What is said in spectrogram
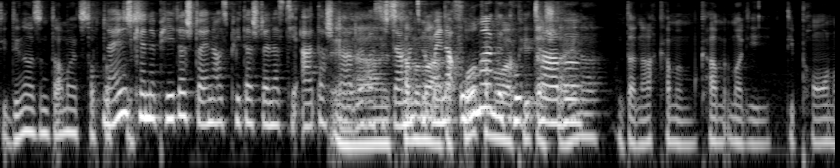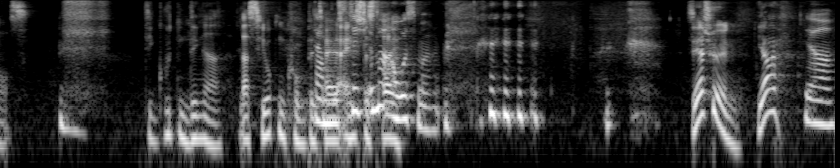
Die Dinger sind damals doch doch. Nein, ich kenne Peter Steiner aus Peter Steiners Theaterstadel, Ja, was ich damals mit meiner Oma geguckt Peter habe. Steiner und danach kamen kamen immer die, die Pornos. Die guten Dinger. Lass jucken, Kumpel, Da Teil musste 1 ich bis immer 3. ausmachen. Sehr schön. Ja, Ja,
